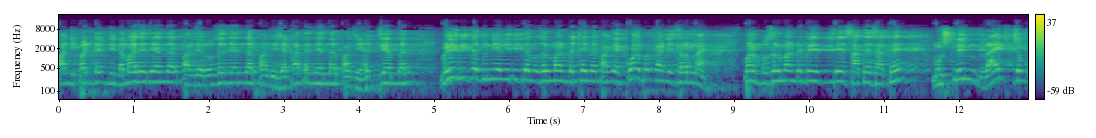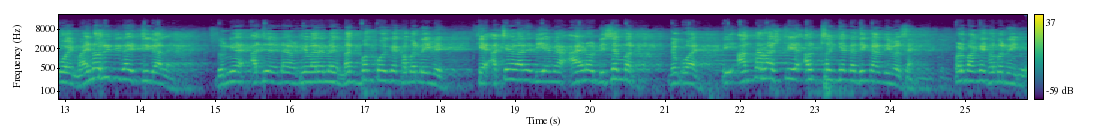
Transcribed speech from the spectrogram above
પાંજી પંટેન જી નમાજે જે અંદર, પાંજે રોઝે જે અંદર, પાંજી જકાતે જે અંદર, પાંજી હજ જે અંદર. મળી રીતે દુનિયાવી રીતે મુસલમાન બેઠે મેં પાકે કોઈ પ્રકારની શરમ ના પણ મુસલમાન બેઠે જે સાથે સાથે મુસ્લિમ રાઇટ્સ જો કોઈ માઇનોરિટી રાઇટ્સ જી ગાલે आहे दुनिया अॼु हेॾा वेठे वारे में लॻभॻि कोई खे ख़बर नहीं वे कि अचे वारे ॾींहं में अहिड़ो डिसेंबर जेको आहे ई अंतर्राष्ट्रीय अल्पसंख्यक अधिकार दिवस आहे પણ पाण ख़बर नहीं वे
